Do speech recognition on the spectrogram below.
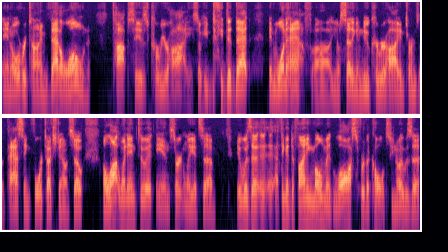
and overtime. That alone tops his career high. So he, he did that in one half, uh, you know, setting a new career high in terms of passing, four touchdowns. So a lot went into it, and certainly it's a it was a, I think, a defining moment loss for the Colts. You know, it was a,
